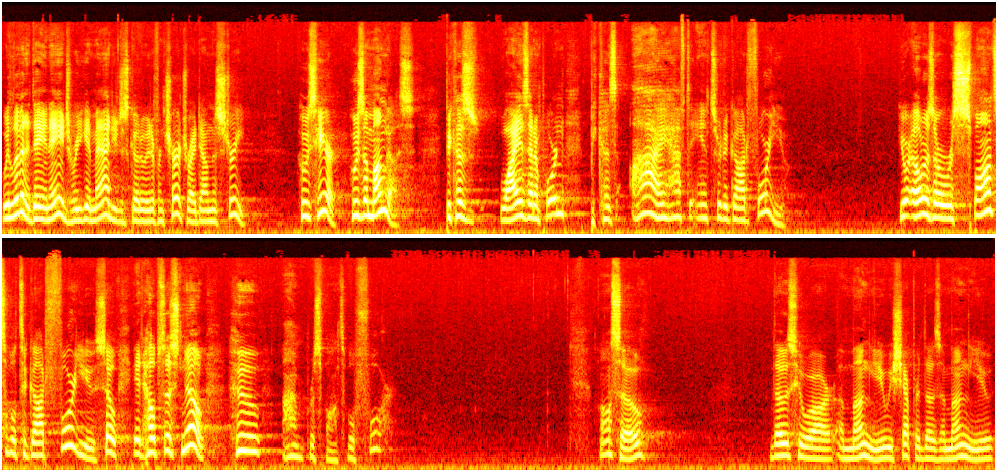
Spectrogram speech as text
We live in a day and age where you get mad, you just go to a different church right down the street. Who's here? Who's among us? Because why is that important? Because I have to answer to God for you. Your elders are responsible to God for you. So it helps us know who I'm responsible for. Also, those who are among you, we shepherd those among you,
